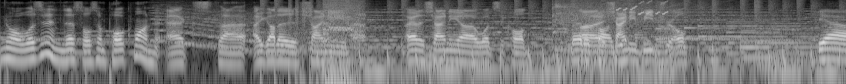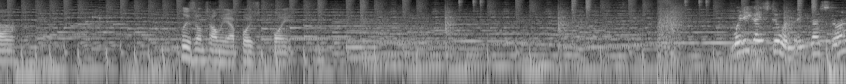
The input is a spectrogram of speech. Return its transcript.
No, it wasn't in this. It was in Pokemon X that I got a shiny. I got a shiny. Uh, what's it called? Uh, shiny bead drill. Yeah. Please don't tell me I have poison point. What are you guys doing? Are you guys done?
